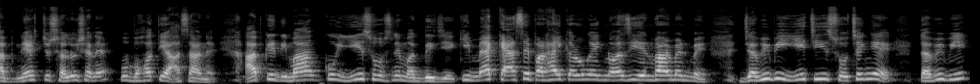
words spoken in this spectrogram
अब नेक्स्ट जो सोल्यूशन है, वो बहुत ही आसान है। आपके दिमाग को ये सोचने मत दीजिए कि मैं कैसे पढ़ाई करूँगा एक नॉइजी एनवायरमेंट में। जब भी ये चीज़ सोचेंगे, तभी भी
